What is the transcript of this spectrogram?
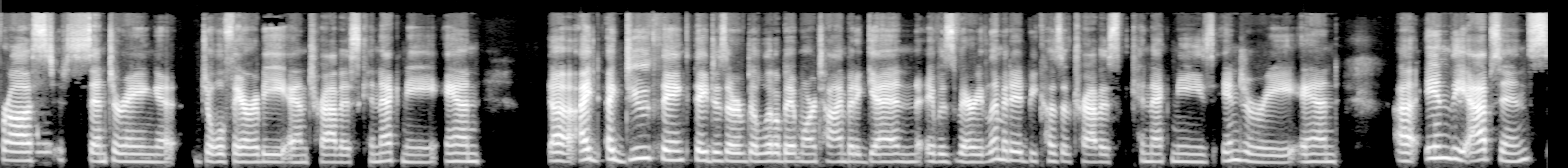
Frost centering Joel Farabee and Travis Konecny. And uh, I, I do think they deserved a little bit more time, but again, it was very limited because of Travis Konecny's injury. And uh, in the absence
